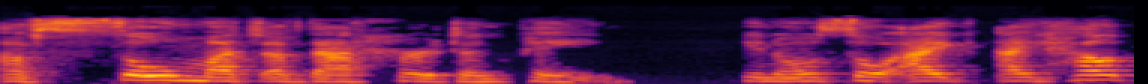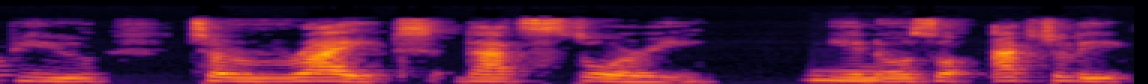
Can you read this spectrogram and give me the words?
of so much of that hurt and pain. You know, so I I help you to write that story. You mm-hmm. know, so actually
